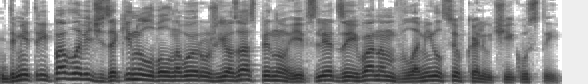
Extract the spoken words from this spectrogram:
Дмитрий Павлович закинул волновое ружье за спину и вслед за Иваном вломился в колючие кусты.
